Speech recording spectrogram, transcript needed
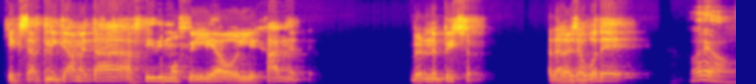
Και ξαφνικά μετά αυτή η δημοφιλία όλη χάνεται. Μπαίνουν πίσω. Κατάλαβες. Οπότε. Ωραίο.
